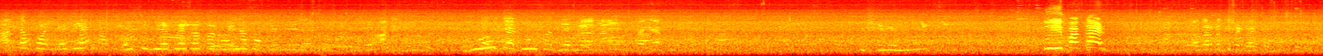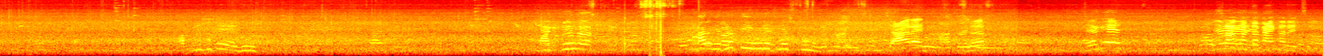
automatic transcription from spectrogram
आता पण जे वेगवेगळं करवाय ना धुऊ त्या धुऊ तू ही पकड. अगरबत्ती पेटवायचं. आपली कुठे आहे धूप हार घेतलं तीन घेतलेस तू. चार आहेत. हे घे. सांग आता काय करायचं.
